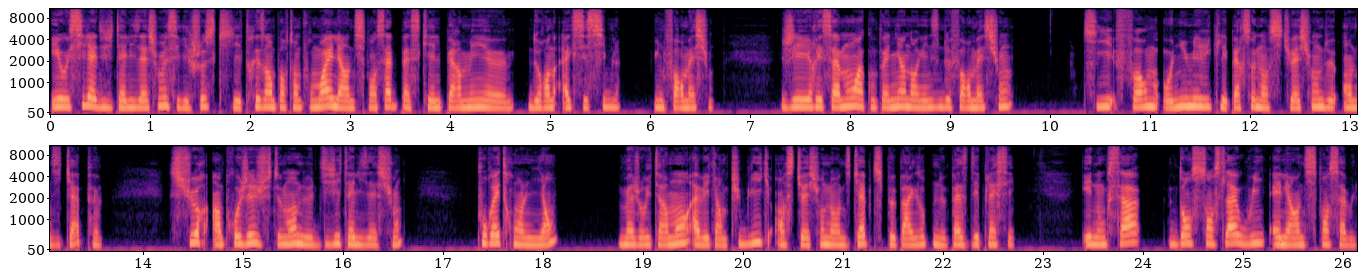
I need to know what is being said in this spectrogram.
et, aussi la digitalisation, et c'est quelque chose qui est très important pour moi, elle est indispensable parce qu'elle permet euh, de rendre accessible une formation. J'ai récemment accompagné un organisme de formation qui forme au numérique les personnes en situation de handicap sur un projet justement de digitalisation pour être en lien majoritairement avec un public en situation de handicap qui peut par exemple ne pas se déplacer. Et donc ça, dans ce sens-là, oui, elle est indispensable.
